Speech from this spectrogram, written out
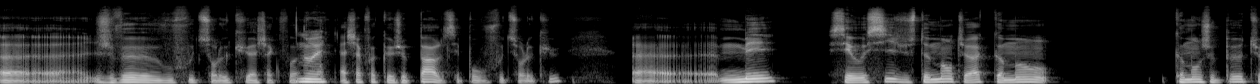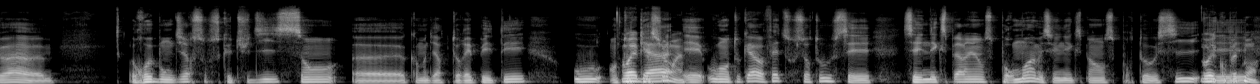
euh, je veux vous foutre sur le cul à chaque fois Ouais. à chaque fois que je parle, c'est pour vous foutre sur le cul. Euh, mais c'est aussi justement, tu vois, comment comment je peux, tu vois, euh, rebondir sur ce que tu dis sans, euh, comment dire, te répéter ou en tout Ouais, cas sûr, ouais. et ou en tout cas, en fait, surtout, c'est c'est une expérience pour moi, mais c'est une expérience pour toi aussi. Et complètement.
